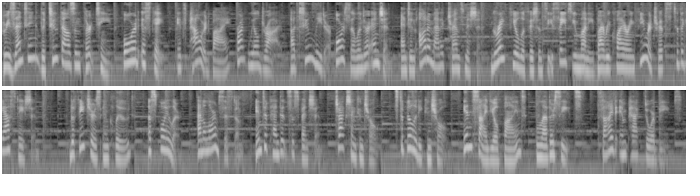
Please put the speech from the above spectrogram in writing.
Presenting the 2013 Ford Escape. It's powered by front-wheel drive, a 2-liter 4-cylinder engine, and an automatic transmission. Great fuel efficiency saves you money by requiring fewer trips to the gas station. The features include a spoiler, an alarm system, independent suspension, traction control, stability control. Inside you'll find leather seats, side impact door beams,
